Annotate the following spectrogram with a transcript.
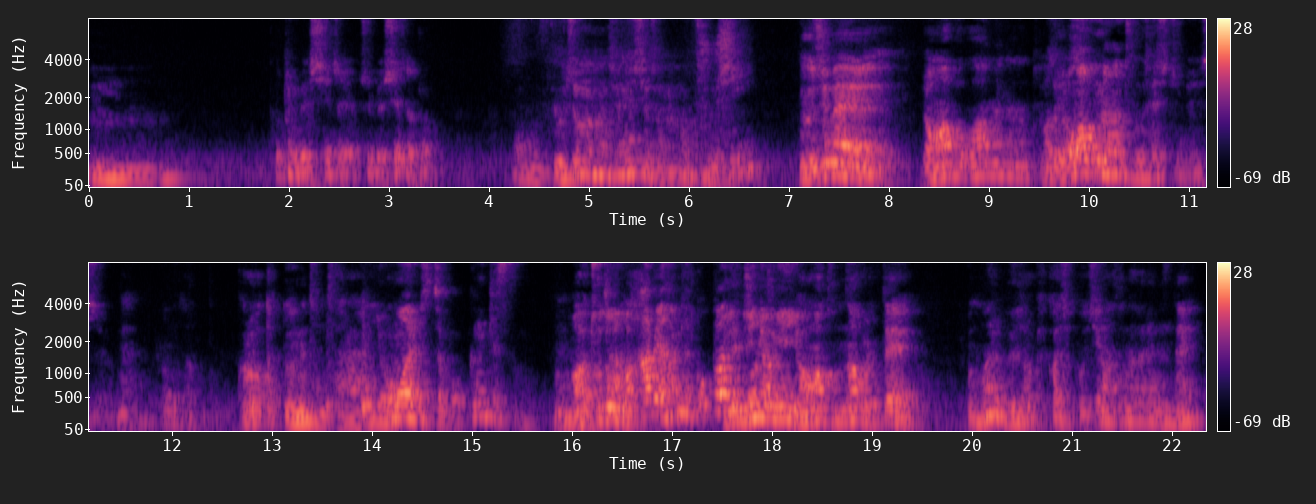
음, 보통 몇 시에 자요? 저몇 시에 자죠? 어, 요즘은 한 3, 4시에 자는 것한 같아요. 2시? 요즘에 영화 보고 하면은 한 맞아 두세 영화 시? 보면 한 2, 3시쯤 돼 있어요 네. 항상 그러고 딱 누우면 잠 잘 와요. 영화를 진짜 못 끊겠어 응. 아 저도 막 하루에 한 편 꼭 봐야 될것 윤진이 같아 형이 영화 겁나 볼 때 영화를 왜 저렇게까지 보지 라는 생각을 했는데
